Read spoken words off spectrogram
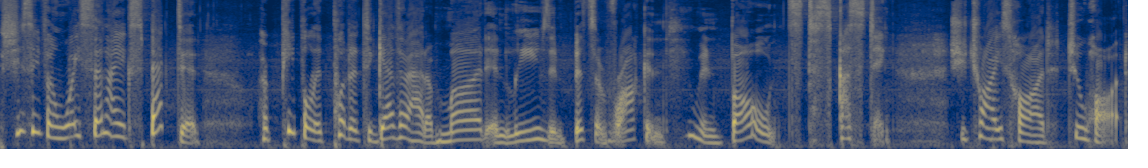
she's even worse than I expected. Her people had put her together out of mud and leaves and bits of rock and human bones. Disgusting. She tries hard, too hard.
